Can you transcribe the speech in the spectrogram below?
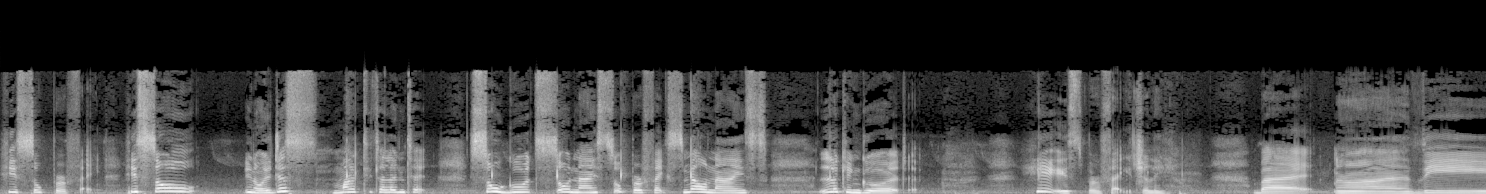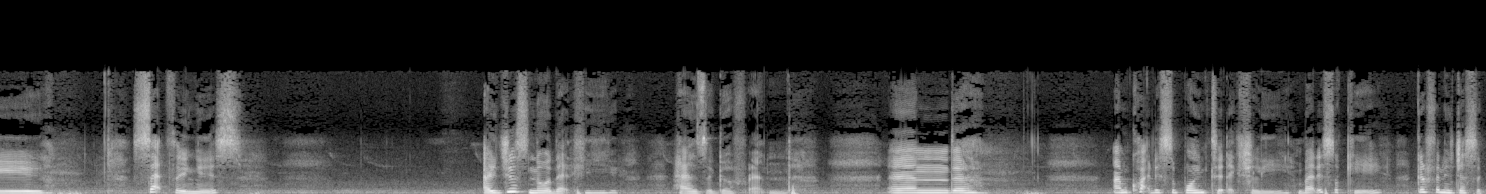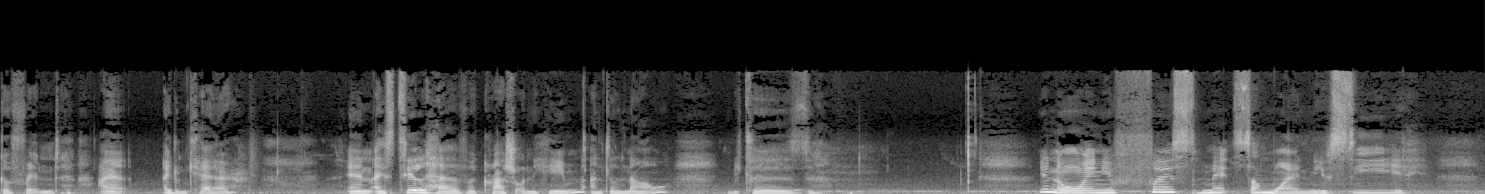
he's so perfect. He's so you know, he's just multi-talented, so good, so nice, so perfect, smell nice, looking good. He is perfect actually. But uh, the sad thing is, I just know that he has a girlfriend, and uh, I'm quite disappointed actually. But it's okay. Girlfriend is just a girlfriend. I I don't care and I still have a crush on him until now because you know when you first meet someone you see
